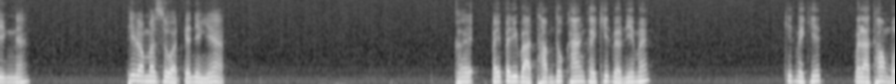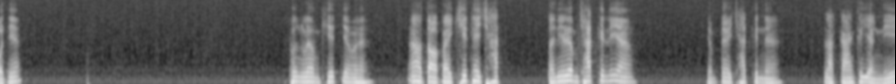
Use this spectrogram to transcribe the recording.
ริง ๆ นะ ที่เรามาสวดกันอย่างเงี้ยเคยไปปฏิบัติธรรมทุกครั้งเคยคิดแบบนี้ไหมคิดไม่คิด เวลาท่องบทเนี้ยเพิ่งเริ่มคิดใช่ไหมอ้าวต่อไปคิดให้ชัด ตอนนี้เริ่มชัดขึ้นหรือยังยมเต้ยชัดขึ้นนะ หลักการคืออย่างนี้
